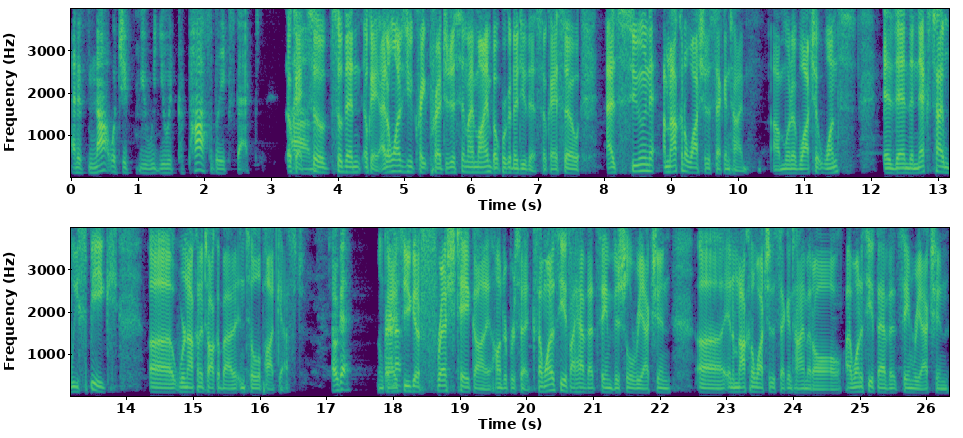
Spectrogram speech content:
and it's not what you you you would could possibly expect. Okay, Um, so so then okay, I don't want you to create prejudice in my mind, but we're going to do this. Okay, so as soon I'm not going to watch it a second time. I'm going to watch it once, and then the next time we speak, uh, we're not going to talk about it until the podcast. Okay. Okay, so you get a fresh take on it, hundred percent. Because I want to see if I have that same visual reaction, uh, and I'm not going to watch it a second time at all. I want to see if they have that same reaction,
